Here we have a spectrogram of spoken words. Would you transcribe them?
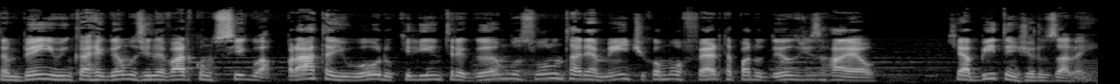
Também o encarregamos de levar consigo a prata e o ouro que lhe entregamos voluntariamente como oferta para o Deus de Israel, que habita em Jerusalém.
